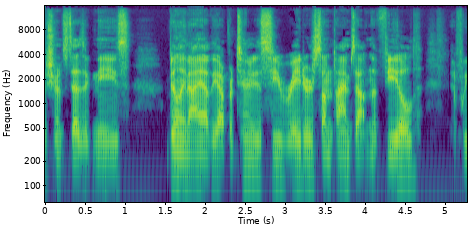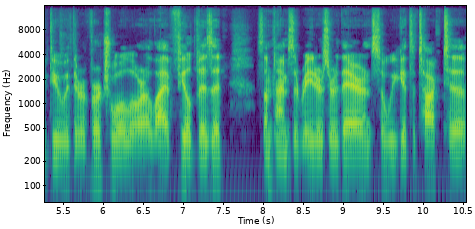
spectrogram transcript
assurance designees. Billy and I have the opportunity to see raters sometimes out in the field. If we do either a virtual or a live field visit, sometimes the raters are there. And so we get to talk to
